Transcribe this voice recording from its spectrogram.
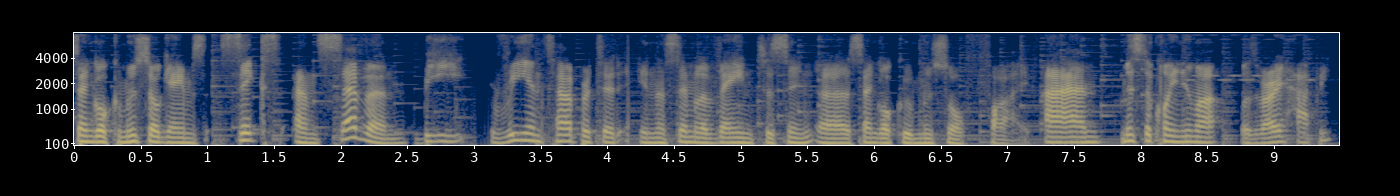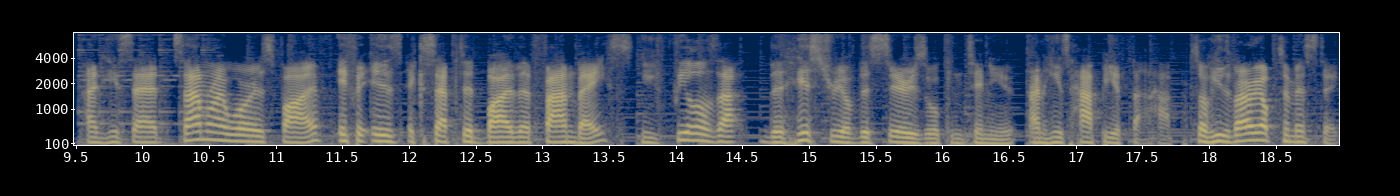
Sengoku Muso games 6 and 7 be reinterpreted in a similar vein to Sen- uh, Sengoku Muso 5? And Mr. Koinuma was very happy and he said Samurai Warriors 5, if it is accepted by the fan base, he feels that the history of this series will continue and he's happy if that happens. So he's very optimistic.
